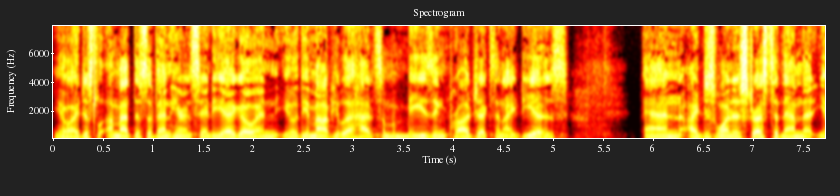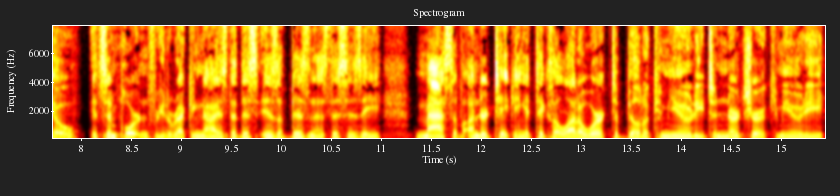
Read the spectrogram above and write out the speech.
you know, I just, I'm at this event here in San Diego and, you know, the amount of people that had some amazing projects and ideas and I just wanted to stress to them that, you know, it's important for you to recognize that this is a business. This is a massive undertaking. It takes a lot of work to build a community, to nurture a community.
